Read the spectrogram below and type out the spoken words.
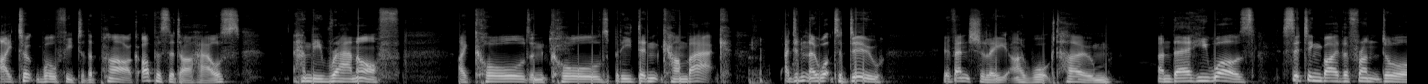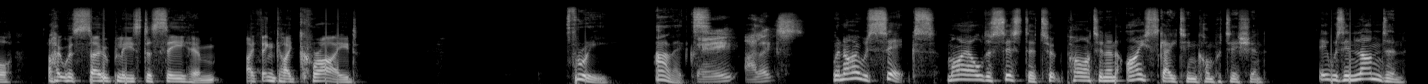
I took Wolfie to the park opposite our house, and he ran off. I called and called, but he didn't come back. I didn't know what to do. Eventually, I walked home, and there he was, sitting by the front door. I was so pleased to see him. I think I cried. 3. Alex. Okay, Alex. When I was six, my older sister took part in an ice skating competition. It was in London,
